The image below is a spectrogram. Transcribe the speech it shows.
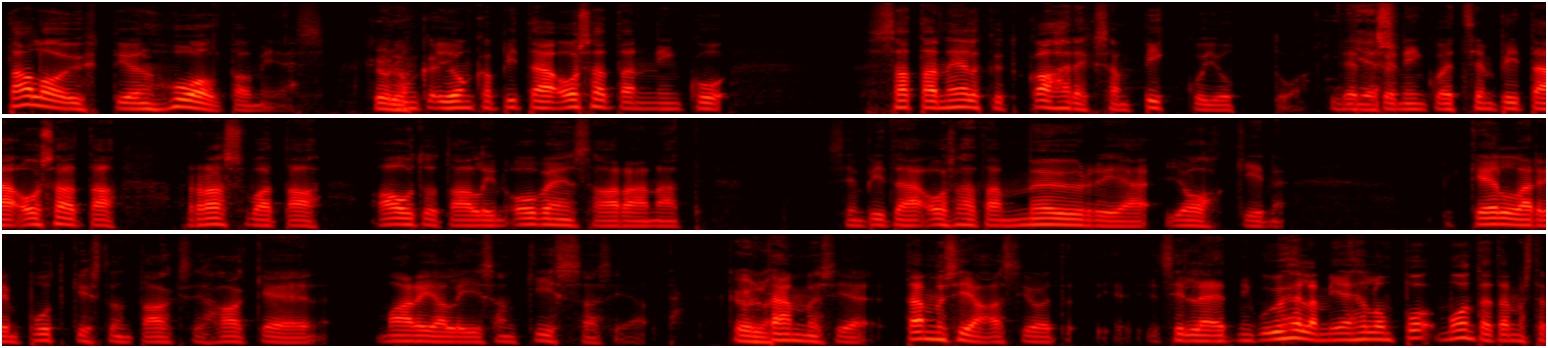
taloyhtiön huoltomies, Kyllä. Jonka, jonka pitää osata niin kuin, 148 pikkujuttua. Yes. Tiedätkö, niin kuin, että sen pitää osata rasvata autotallin ovensaranat, sen pitää osata möyriä johonkin kellarin putkiston taakse hakeen Maria-Liisan kissa sieltä. Kyllä. Tämmöisiä, tämmöisiä asioita. Silleen, että niin kuin yhdellä miehellä on po- monta tämmöistä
